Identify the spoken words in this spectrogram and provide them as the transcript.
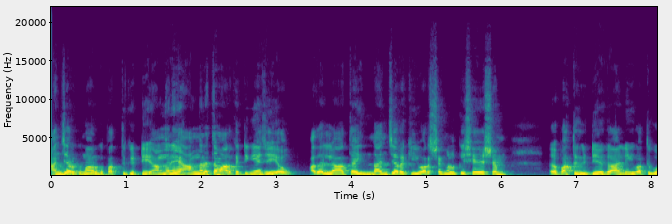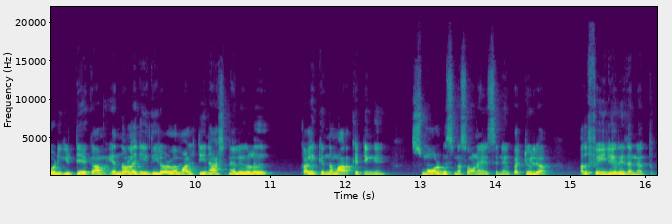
അഞ്ചിറക്കുമ്പോൾ അവർക്ക് പത്ത് കിട്ടി. അങ്ങനെ അങ്ങനത്തെ മാർക്കറ്റിങ്ങേ ചെയ്യാവൂ. അതല്ലാത്ത ഇന്ന് അഞ്ചിറക്കി വർഷങ്ങൾക്ക് ശേഷം പത്ത് കിട്ടിയേക്കാം അല്ലെങ്കിൽ പത്ത് കോടി കിട്ടിയേക്കാം എന്നുള്ള രീതിയിലുള്ള മൾട്ടിനാഷണലുകൾ കളിക്കുന്ന മാർക്കറ്റിംഗ് സ്മോൾ ബിസിനസ് ഓണേഴ്സിന് പറ്റില്ല അത് ഫെയിലിയറിൽ തന്നെ എത്തും.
